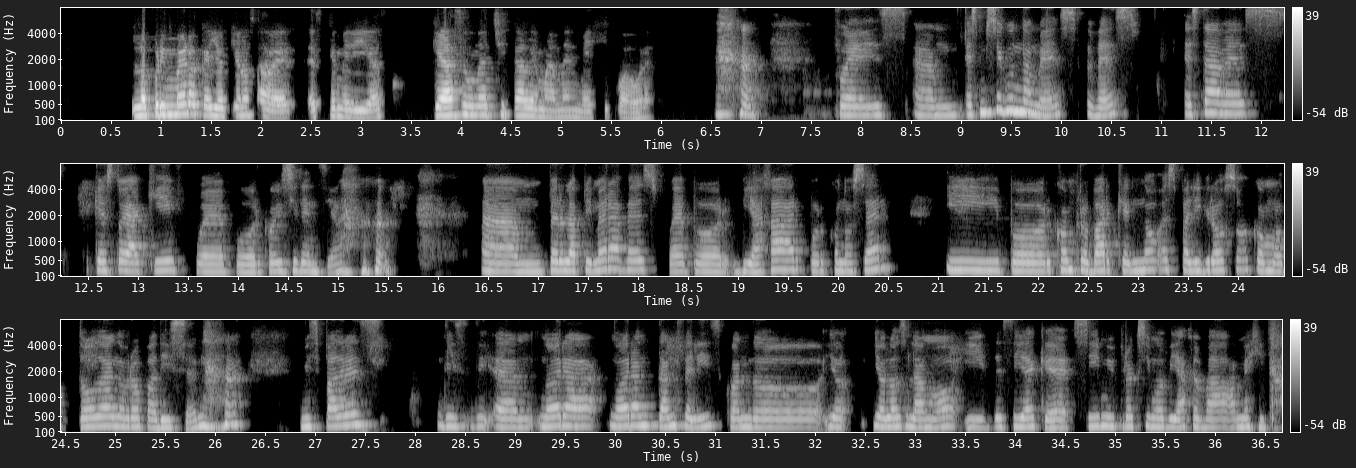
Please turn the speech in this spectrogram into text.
lo primero que yo quiero saber es que me digas, ¿qué hace una chica alemana en México ahora? pues es mi segunda mes, vez. Esta vez que estoy aquí fue por coincidencia. pero la primera vez fue por viajar, por conocer y por comprobar que no es peligroso como todo en Europa dicen. Mis padres no, era, no eran tan felices cuando yo, yo los llamo y decía que sí, mi próximo viaje va a México.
